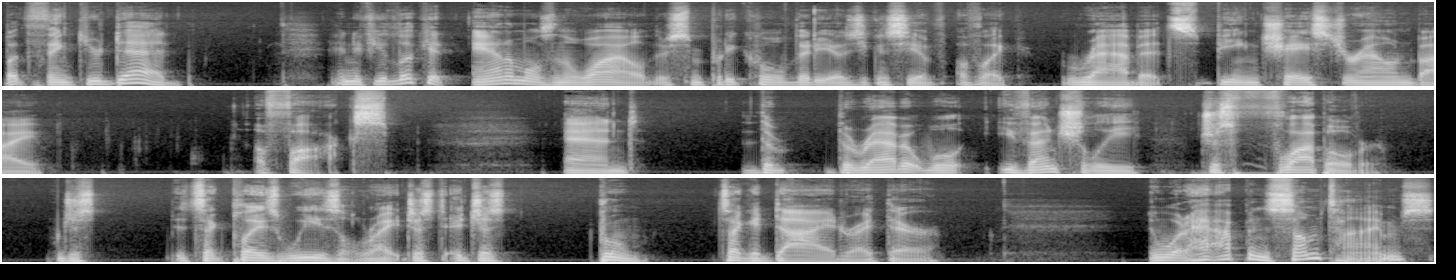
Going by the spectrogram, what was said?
but think you're dead. And if you look at animals in the wild, there's some pretty cool videos you can see of, of like rabbits being chased around by a fox. And the the rabbit will eventually just flop over. Just it's like plays weasel, right? Just it just boom. It's like it died right there. And what happens sometimes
